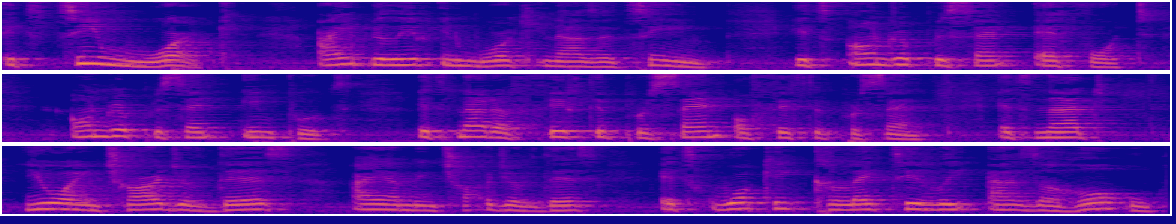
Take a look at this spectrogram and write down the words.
It's teamwork. I believe in working as a team. It's 100% effort, 100% input. It's not a 50% or 50%. It's not you are in charge of this, I am in charge of this. It's working collectively as a whole.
